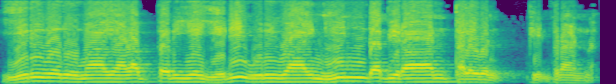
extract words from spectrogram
இருவருமாய் அளப்பரிய எரி உருவாய் நீண்ட பிரான் தலைவன். பிரான்.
